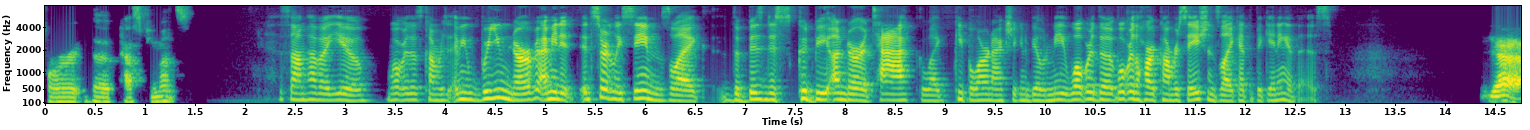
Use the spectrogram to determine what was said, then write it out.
for the past few months. Sam, how about you? What were those conversations? I mean, were you nervous? I mean, it, it certainly seems like the business could be under attack. Like people aren't actually going to be able to meet. What were the what were the hard conversations like at the beginning of this? Yeah,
